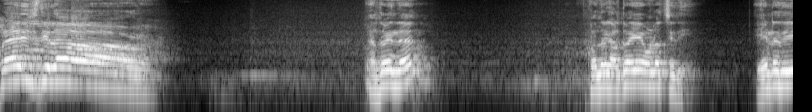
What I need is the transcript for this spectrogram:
ప్రైజ్ దిలా అర్థమైందా? కొందరికి అర్థమయ్యే ఉండొచ్చు ఇది. ఏంటది?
